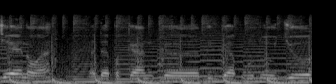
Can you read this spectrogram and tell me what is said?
Genoa pada pekan ke-37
